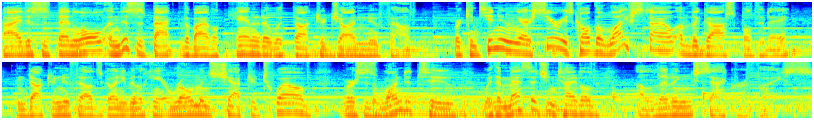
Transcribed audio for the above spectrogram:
Hi, this is Ben Lowell, and this is Back to the Bible Canada with Dr. John Neufeld. We're continuing our series called The Lifestyle of the Gospel today, and Dr. Neufeld is going to be looking at Romans chapter 12, verses 1 to 2, with a message entitled A Living Sacrifice.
